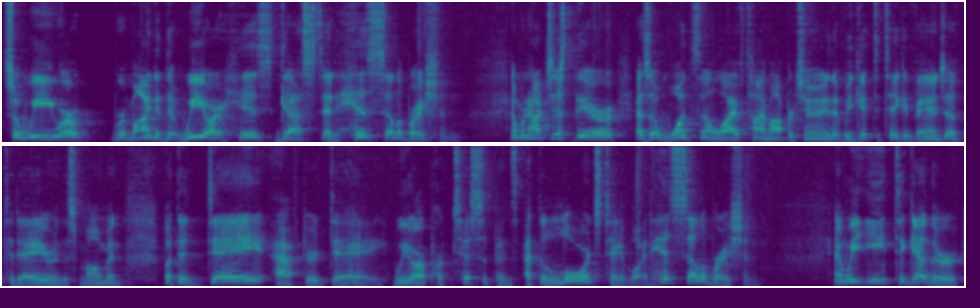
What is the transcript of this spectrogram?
So we are reminded that we are His guests at His celebration And we're not just there as a once in a lifetime opportunity that we get to take advantage of today or in this moment, but the day after day, we are participants at the Lord's table, at His celebration. And we eat together,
